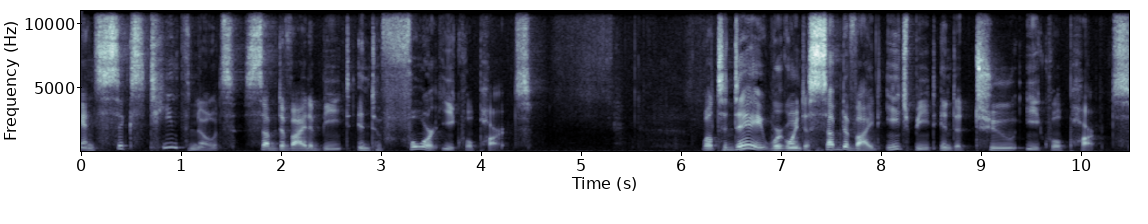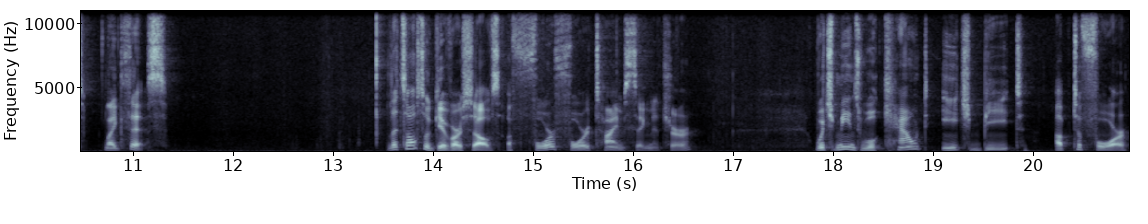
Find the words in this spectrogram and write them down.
And sixteenth notes subdivide a beat into four equal parts. Well, today we're going to subdivide each beat into two equal parts, like this. Let's also give ourselves a 4-4 time signature, which means we'll count each beat up to 4,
